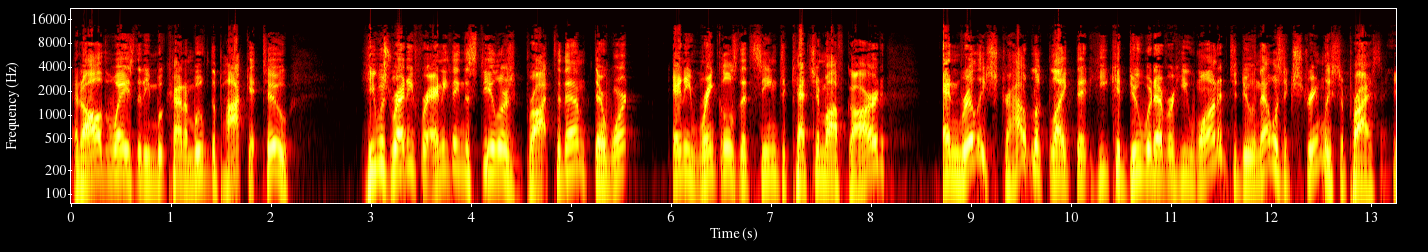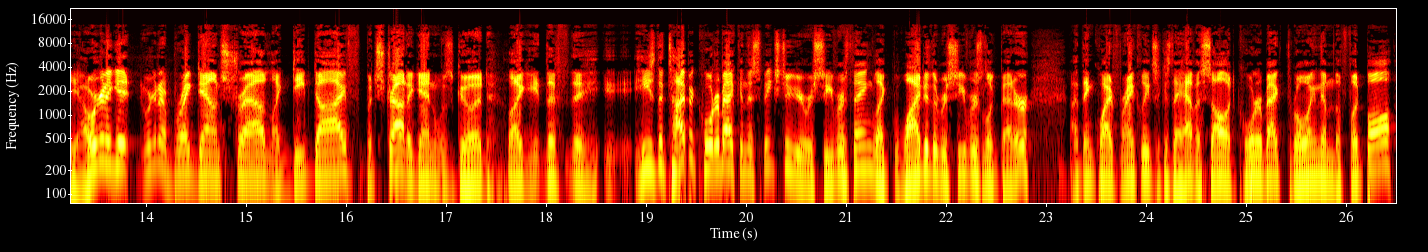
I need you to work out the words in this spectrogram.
and all the ways that he mo- kind of moved the pocket too, he was ready for anything the Steelers brought to them. There weren't any wrinkles that seemed to catch him off guard. And really, Stroud looked like that he could do whatever he wanted to do, and that was extremely surprising. Yeah, we're gonna get we're gonna break down Stroud like deep dive, but Stroud again was good. Like the the he's the type of quarterback, and this speaks to your receiver thing. Like, why do the receivers look better? I think, quite frankly, it's because they have a solid quarterback throwing them the football.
